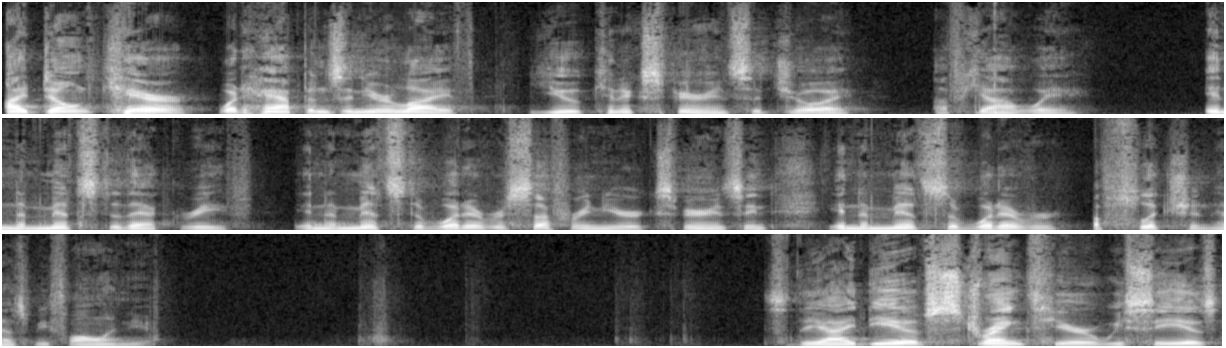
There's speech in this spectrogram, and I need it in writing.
I don't care what happens in your life you can experience the joy of Yahweh in the midst of that grief, in the midst of whatever suffering you're experiencing, in the midst of whatever affliction has befallen you. So, the idea of strength here we see is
